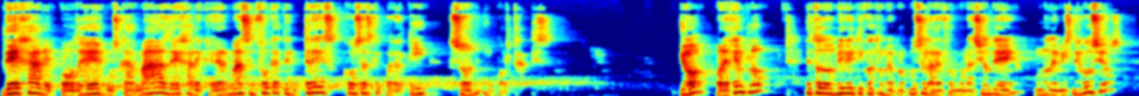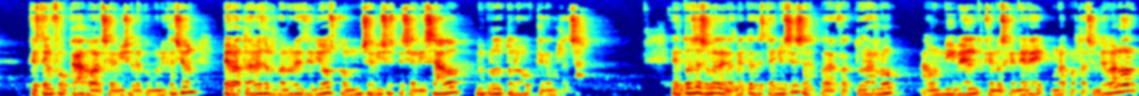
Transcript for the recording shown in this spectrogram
Deja de poder buscar más, deja de querer más, enfócate en tres cosas que para ti son importantes. Yo, por ejemplo, este 2024 me propuse la reformulación de uno de mis negocios que esté enfocado al servicio de comunicación, pero a través de los valores de Dios con un servicio especializado de un producto nuevo que queremos lanzar. Entonces, una de las metas de este año es esa, para facturarlo a un nivel que nos genere una aportación de valor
